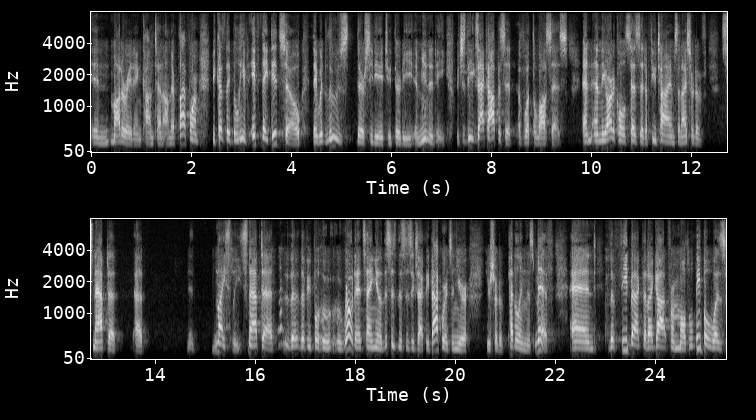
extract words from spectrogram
in moderating content on their platform because they believed if they did so, they would lose their CDA 230 immunity, which is the exact opposite of what the law says. And, and the article says it a few times, and I sort of snapped at, at nicely snapped at the, the people who, who wrote it saying you know this is this is exactly backwards and you're you're sort of peddling this myth and the feedback that i got from multiple people was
